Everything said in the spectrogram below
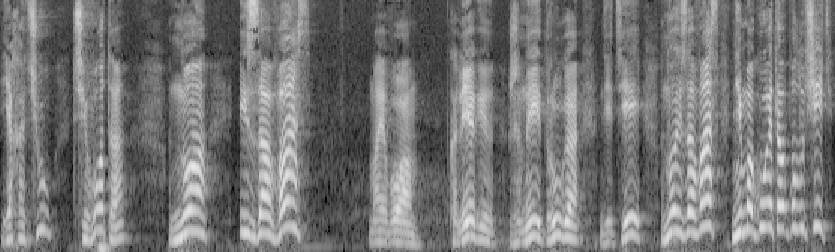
я хочу чего-то, но из-за вас, моего коллеги, жены, друга, детей, но из-за вас не могу этого получить.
